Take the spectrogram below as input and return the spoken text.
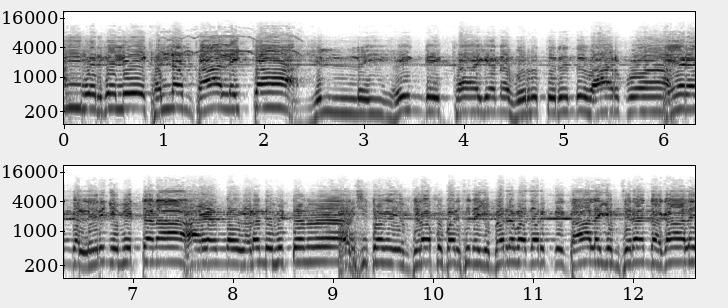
வீரர்களே கள்ளம் காலைக்கா? இல்லை வேங்கைக்கா என பொறுத்திருந்து பார்ப்போம் நேரங்கள் நெருங்கி விட்டன காயங்கள் கடந்து விட்டன. பரிசு தொகையும் சிறப்பு பரிசனையும் பெறுவதற்கு காலையும் சிறந்த காலை.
